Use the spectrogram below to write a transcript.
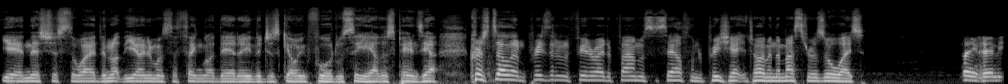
Yeah, and that's just the way. They're not the only ones to think like that either. Just going forward, we'll see how this pans out. Chris Dillon, President of Federated Farmers of Southland, appreciate your time in the muster as always. Thanks, Andy.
